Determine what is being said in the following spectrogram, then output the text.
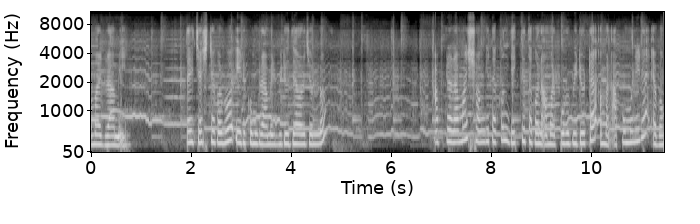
আমার গ্রামে। তাই চেষ্টা করব এরকম গ্রামের ভিডিও দেওয়ার জন্য। আপনারা আমার সঙ্গে থাকুন, দেখতে থাকুন আমার পুরো ভিডিওটা, আমার আপুমণিরা এবং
